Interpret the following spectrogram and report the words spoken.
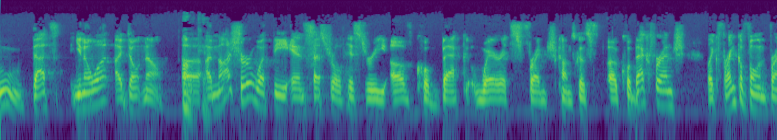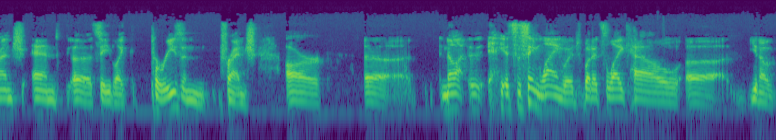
Ooh, that's you know what? I don't know. Uh, I'm not sure what the ancestral history of Quebec, where its French comes, because uh, Quebec French, like Francophone French, and uh, say like Parisian French, are uh, not. It's the same language, but it's like how uh, you know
